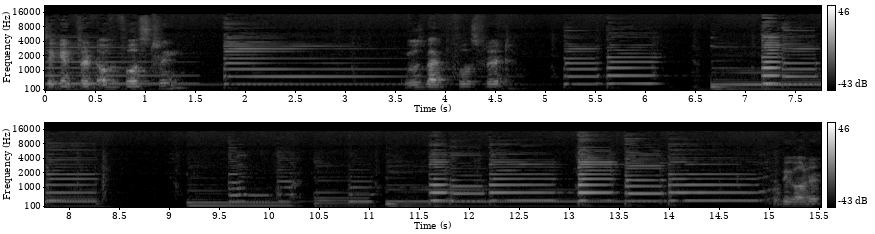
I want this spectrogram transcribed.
second fret of the first string, goes back to first fret. Hope you got it.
